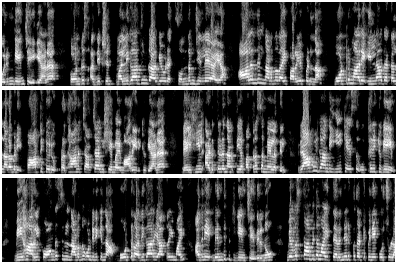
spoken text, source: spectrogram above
ഒരുങ്ങുകയും ചെയ്യുകയാണ്. കോൺഗ്രസ് അധ്യക്ഷൻ മല്ലികാർജുൻ ഖാർഗെയുടെ സ്വന്തം ജില്ലയായ ആലന്ദിൽ നടന്നതായി പറയപ്പെടുന്ന വോട്ടർമാരെ ഇല്ലാതാക്കൽ നടപടി പാർട്ടിക്കൊരു പ്രധാന ചർച്ചാ വിഷയമായി മാറിയിരിക്കുകയാണ്. ഡൽഹിയിൽ അടുത്തിടെ നടത്തിയ പത്രസമ്മേളനത്തിൽ രാഹുൽ ഗാന്ധി ഈ കേസ് ഉദ്ധരിക്കുകയും ബീഹാറിൽ കോൺഗ്രസിൽ നടന്നുകൊണ്ടിരിക്കുന്ന വോട്ടർ അധികാര യാത്രയുമായി അതിനെ ബന്ധിപ്പിക്കുകയും ചെയ്തിരുന്നു. വ്യവസ്ഥാപിതമായി തെരഞ്ഞെടുപ്പ് തട്ടിപ്പിനെ കുറിച്ചുള്ള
